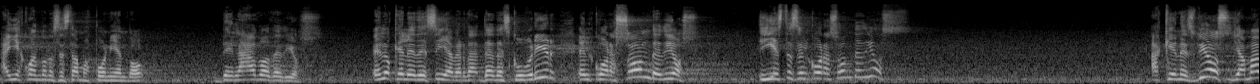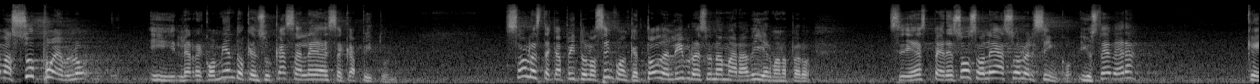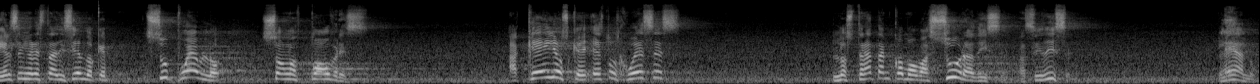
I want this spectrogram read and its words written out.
Ahí es cuando nos estamos poniendo del lado de Dios. Es lo que le decía, ¿verdad? De descubrir el corazón de Dios. Y este es el corazón de Dios. A quienes Dios llamaba su pueblo, y le recomiendo que en su casa lea ese capítulo. Solo este capítulo 5, aunque todo el libro es una maravilla, hermano, pero si es perezoso, lea solo el 5. Y usted verá que el Señor está diciendo que su pueblo son los pobres, aquellos que estos jueces los tratan como basura, dice, así dice. Léalo.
